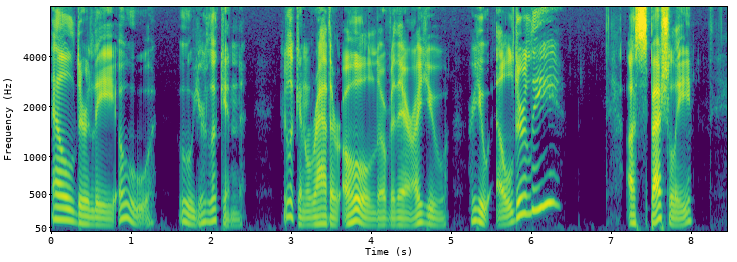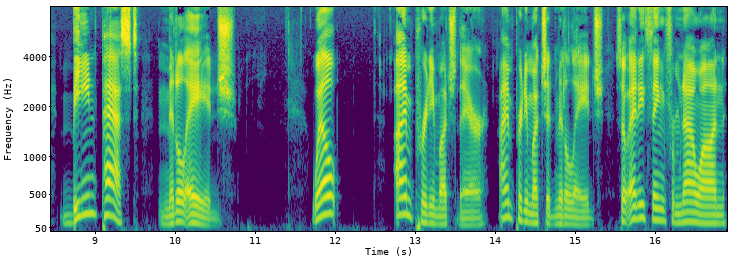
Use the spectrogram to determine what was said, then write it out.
Elderly. Oh, ooh, you're looking you're looking rather old over there. Are you are you elderly? Especially being past middle age. Well, I'm pretty much there. I'm pretty much at middle age. So anything from now on,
